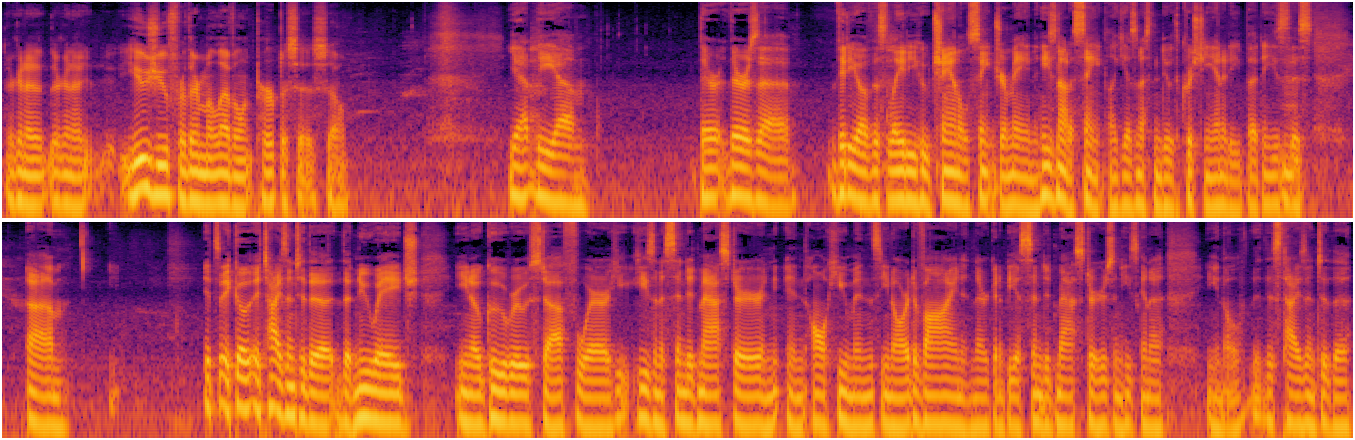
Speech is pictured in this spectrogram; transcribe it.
they're gonna they're gonna use you for their malevolent purposes. So, yeah, the um, there there's a video of this lady who channels Saint Germain, and he's not a saint, like he has nothing to do with Christianity, but he's mm. this. Um, it's it goes it ties into the the New Age, you know, guru stuff where he, he's an ascended master, and, and all humans, you know, are divine, and they're going to be ascended masters, and he's going to, you know, this ties into the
